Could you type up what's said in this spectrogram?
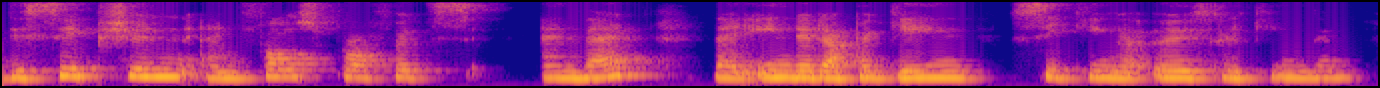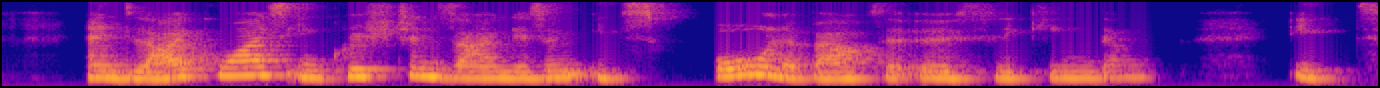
deception and false prophets and that they ended up again seeking an earthly kingdom. And likewise in Christian Zionism, it's all about the earthly kingdom. It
